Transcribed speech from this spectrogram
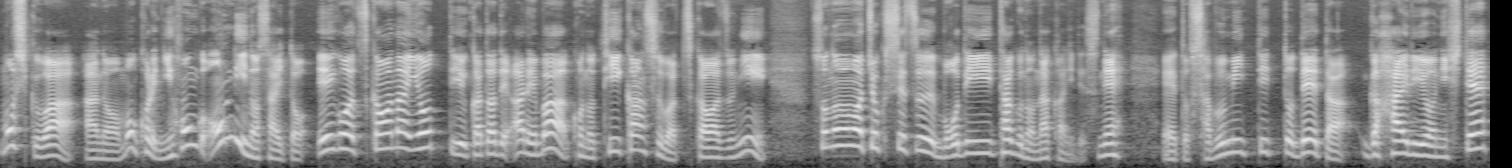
もしくはあのもうこれ日本語オンリーのサイト英語は使わないよっていう方であればこの t 関数は使わずにそのまま直接ボディタグの中にですね、えーと、サブミッティッドデータが入るようにして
